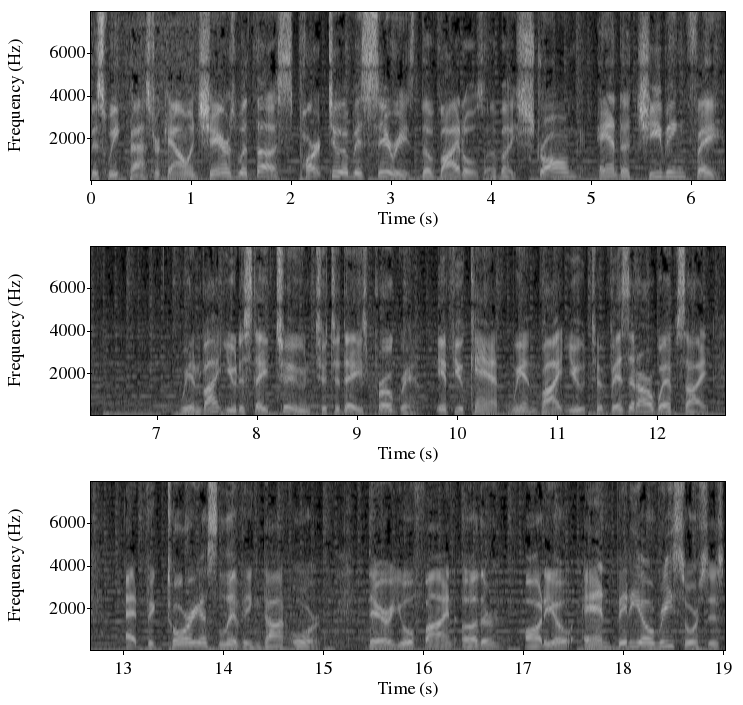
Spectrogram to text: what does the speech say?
This week, Pastor Cowan shares with us part two of his series, The Vitals of a Strong and Achieving Faith. We invite you to stay tuned to today's program. If you can't, we invite you to visit our website at victoriousliving.org. There you'll find other audio and video resources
